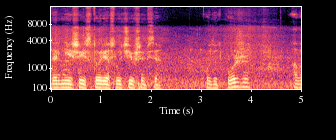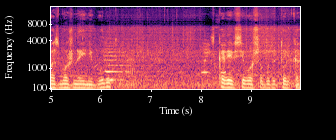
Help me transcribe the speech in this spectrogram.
Дальнейшая история о случившемся будут позже, а возможно и не будут. Скорее всего, что будут только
